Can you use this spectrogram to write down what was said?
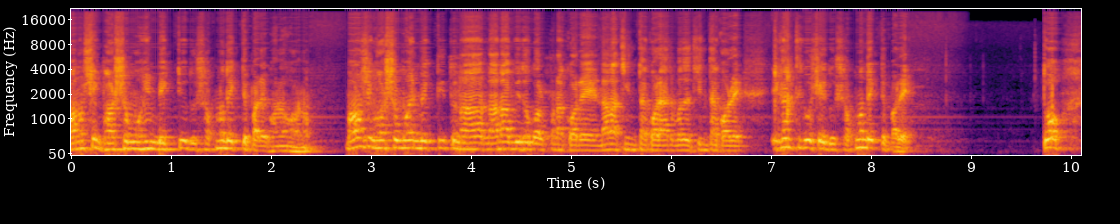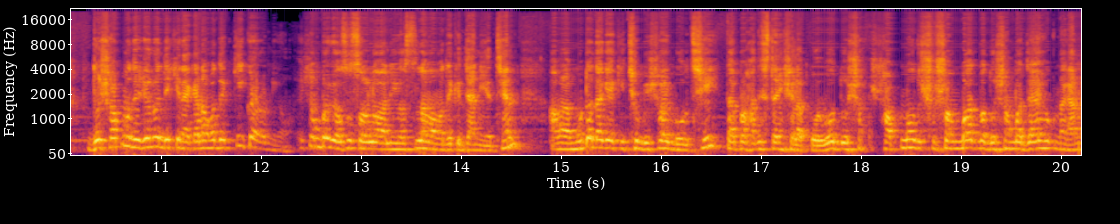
মানসিক ভারসাম্যহীন ব্যক্তিও দুঃস্বপ্ন দেখতে পারে ঘন ঘন। মানসিক ভারসাম্যহীন ব্যক্তি তো না- নানাবিধ কল্পনা করে, নানা চিন্তা করে আরবাদে চিন্তা করে। এখান থেকেও সেই দুঃস্বপ্ন দেখতে পারে। তো দুঃস্বপ্ন যে জন্য দেখি না কেন? আমাদের কি করণীয়? এ সম্পর্কে রসুল্লাহ আলী আসলাম আমাদেরকে জানিয়েছেন। আমরা মোটা দাগে কিছু বিষয় বলছি, তারপর হাদিসটা ইনশাল্লাহ দুঃস- স্বপ্ন, সুসংবাদ বা দুঃসংবাদ যাই হোক না কেন,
